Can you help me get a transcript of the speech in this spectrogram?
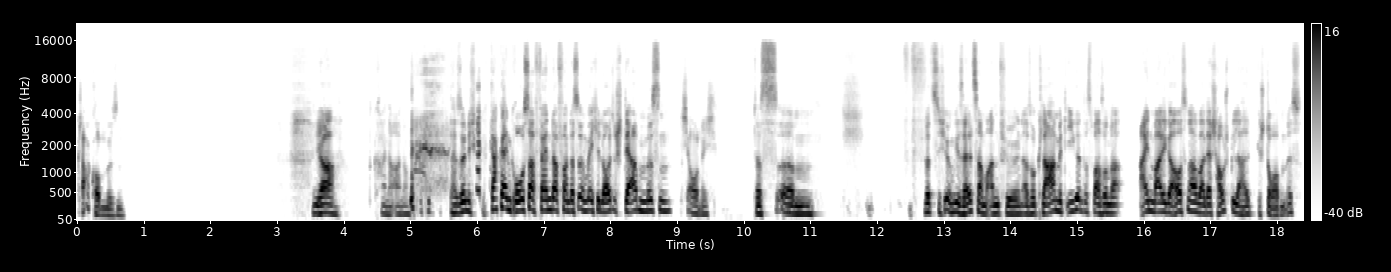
klarkommen müssen? Ja, keine Ahnung. Persönlich gar kein großer Fan davon, dass irgendwelche Leute sterben müssen. Ich auch nicht. Das ähm, wird sich irgendwie seltsam anfühlen. Also klar, mit Egan, das war so eine einmalige Ausnahme, weil der Schauspieler halt gestorben ist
